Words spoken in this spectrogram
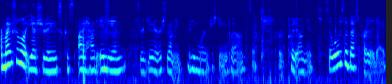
I might fill out yesterday's because I had Indian for dinner, so that might be more interesting to put on. So, or put it on there. So, what was the best part of the day?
